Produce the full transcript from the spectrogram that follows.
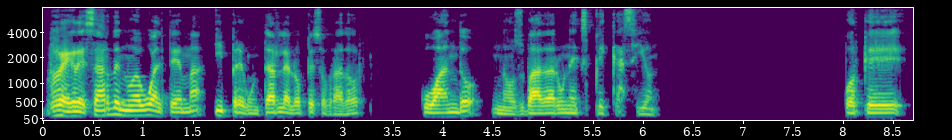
regresar de nuevo al tema y preguntarle a López Obrador cuándo nos va a dar una explicación. Porque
